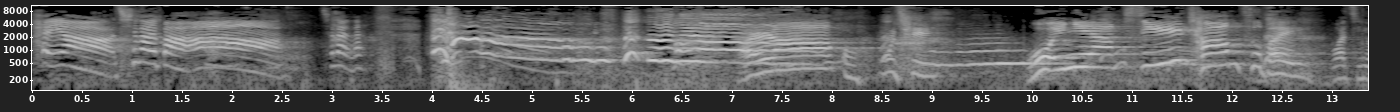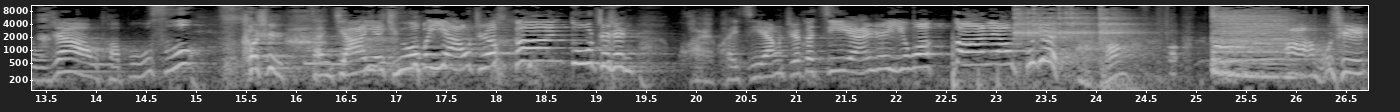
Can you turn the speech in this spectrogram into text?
嘿呀，起来吧，起来来。儿啊，母亲，为娘心肠慈悲，我就饶他不死。可是咱家也绝不要这狠毒之人，快快将这个贱人与我赶了出去。啊，啊母亲，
